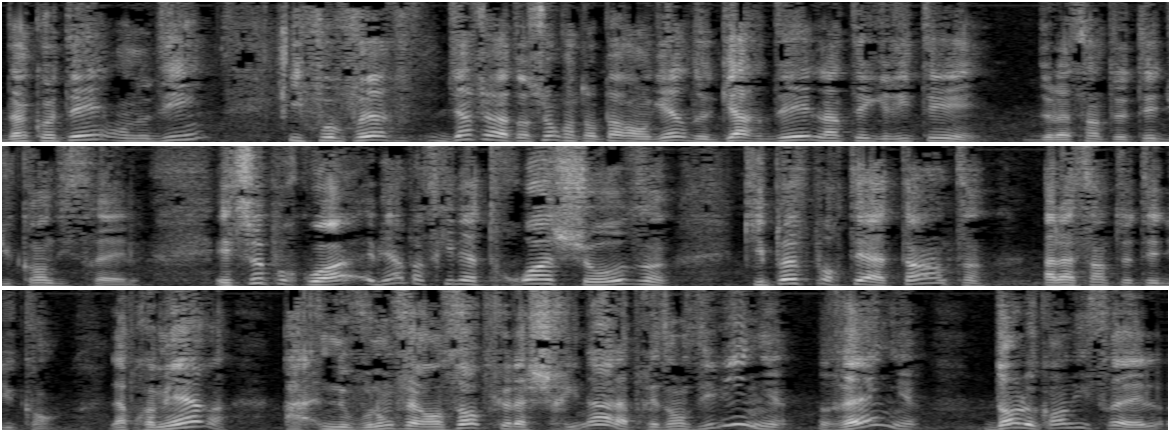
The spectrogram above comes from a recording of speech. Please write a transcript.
D'un côté, on nous dit il faut bien faire attention quand on part en guerre de garder l'intégrité de la sainteté du camp d'Israël. Et ce pourquoi? Eh bien parce qu'il y a trois choses qui peuvent porter atteinte à la sainteté du camp. La première, ah, nous voulons faire en sorte que la Shrina, la présence divine, règne dans le camp d'Israël,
